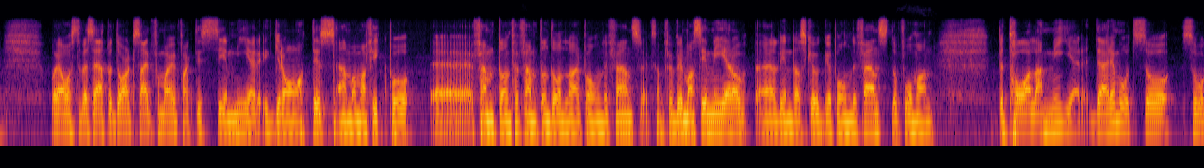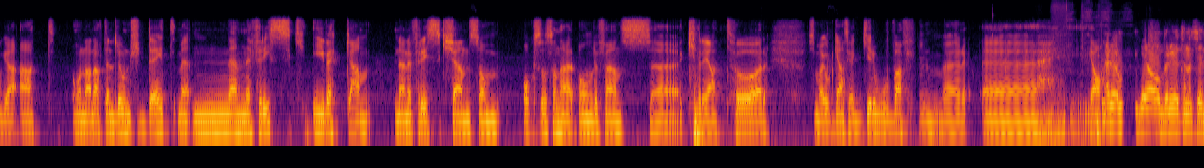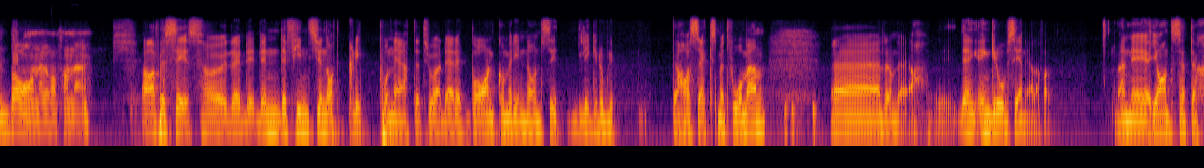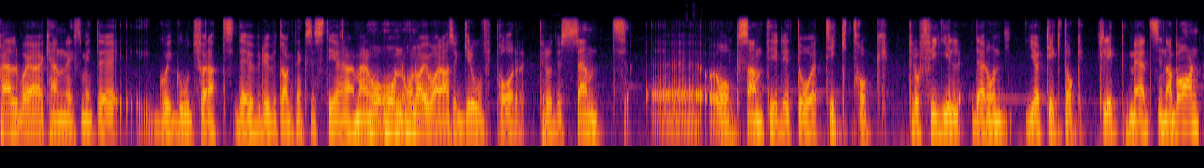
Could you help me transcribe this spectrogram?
Och jag måste väl säga att på Darkside får man ju faktiskt se mer gratis än vad man fick på eh, 15 för 15 dollar på Onlyfans. Liksom. För vill man se mer av eh, Linda Skugge på Onlyfans då får man betala mer. Däremot så såg jag att hon hade haft en lunchdate med Nenne Frisk i veckan. Nenne Frisk känd som också sån här Onlyfans-kreatör som har gjort ganska grova filmer. Eh, ja. Är det blir avbruten av sitt barn eller vad fan det är? Ja, precis. Det, det, det, finns ju något klipp på nätet tror jag där ett barn kommer in och sit, ligger och blir, har sex med två män. Eh, eller om det, ja, det är en, en grov scen i alla fall. Men eh, jag har inte sett det själv och jag kan liksom inte gå i god för att det överhuvudtaget existerar. Men hon, hon, hon har ju varit alltså grovporrproducent eh, och samtidigt då TikTok-profil där hon gör TikTok-klipp med sina barn.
